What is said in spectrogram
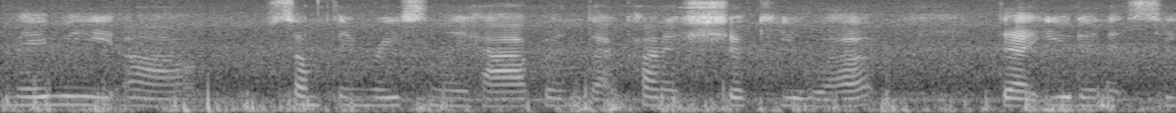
Maybe um, something recently happened that kind of shook you up that you didn't see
